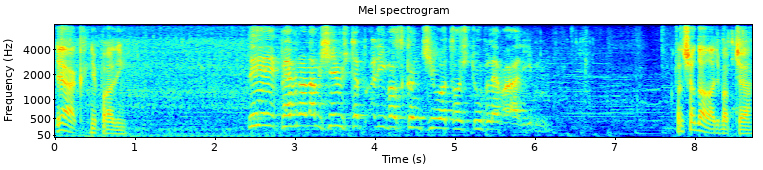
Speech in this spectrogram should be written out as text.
Jak nie pali? Ty, pewno nam się już te paliwo skończyło, coś tu wlewali. To trzeba dolać babcia.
